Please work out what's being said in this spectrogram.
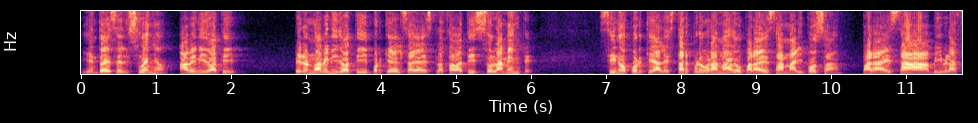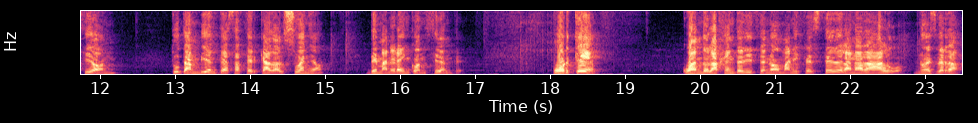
Y entonces el sueño ha venido a ti. Pero no ha venido a ti porque él se haya desplazado a ti solamente, sino porque al estar programado para esa mariposa, para esa vibración, tú también te has acercado al sueño de manera inconsciente. ¿Por qué? Cuando la gente dice, no, manifesté de la nada algo, no es verdad.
